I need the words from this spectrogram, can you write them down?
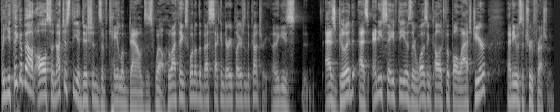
But you think about also not just the additions of Caleb Downs as well, who I think is one of the best secondary players in the country. I think he's as good as any safety as there was in college football last year, and he was a true freshman.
